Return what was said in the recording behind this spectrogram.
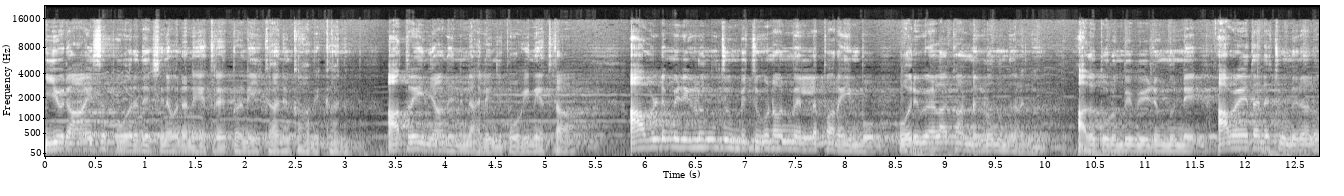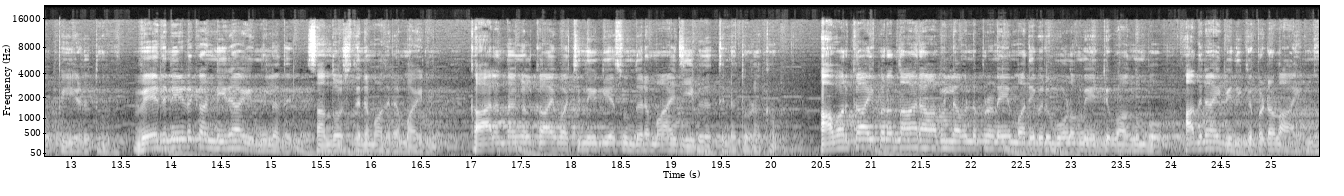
ഈ ഒരു ആയുസ് പോര ദക്ഷിണ അവന്റെ നേത്രയെ പ്രണയിക്കാനും കാമിക്കാനും. അത്രയും ഞാൻ നിന്നിൽ അലിഞ്ഞു പോയി നേത്ര. അവളുടെ മിഴികളൊന്നും ചുംബിച്ചുകൊണ്ട് അവൻ മെല്ലെ പറയുമ്പോൾ ഒരു വേള കണ്ണുകളൊന്നും നിറഞ്ഞു. അത് തുളുമ്പി വീഴും മുന്നേ അവയെ തന്റെ ചുണ്ടിനാൽ ഒപ്പിയെടുത്തു. വേദനയുടെ കണ്ണീരായിരുന്നില്ലത് സന്തോഷത്തിന്റെ മധുരമായിരുന്നു. കാലം തങ്ങൾക്കായി വച്ചു നീട്ടിയ സുന്ദരമായ ജീവിതത്തിന്റെ തുടക്കം. അവർക്കായി പിറന്ന ആ രാവിൽ അവന്റെ പ്രണയം അതിവരുവോളം ഏറ്റുവാങ്ങുമ്പോൾ അതിനായി വിധിക്കപ്പെട്ടവളായിരുന്നു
